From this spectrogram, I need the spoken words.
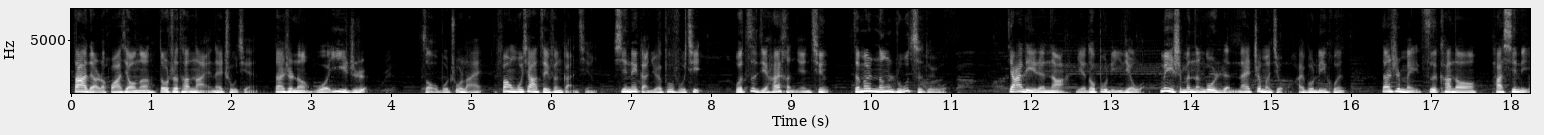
大点的花销呢都是他奶奶出钱，但是呢我一直走不出来，放不下这份感情，心里感觉不服气。”我自己还很年轻，怎么能如此对我？家里人呐也都不理解我，为什么能够忍耐这么久还不离婚？但是每次看到他心里，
